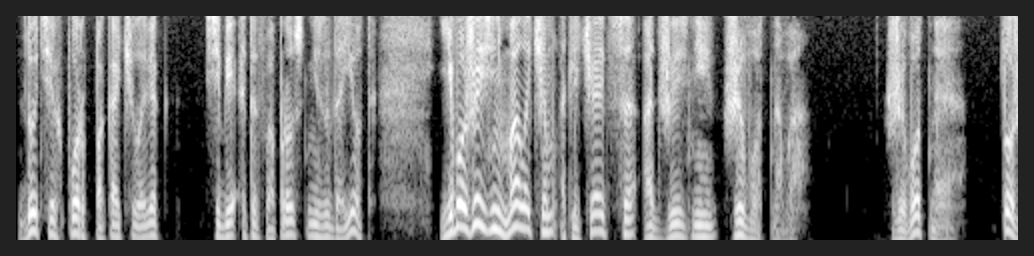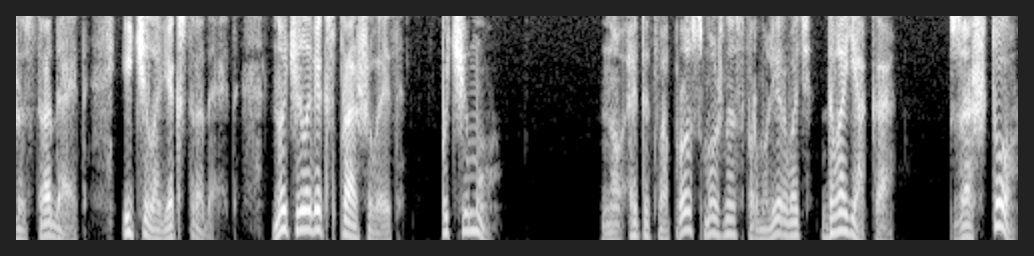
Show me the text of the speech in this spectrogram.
До тех пор, пока человек себе этот вопрос не задает, его жизнь мало чем отличается от жизни животного. Животное тоже страдает, и человек страдает, но человек спрашивает «Почему?». Но этот вопрос можно сформулировать двояко. За что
